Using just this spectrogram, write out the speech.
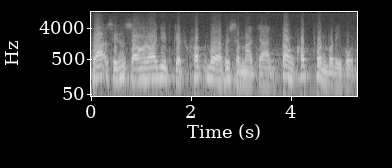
พระสินสองร้อยี่บเจ็ดครบด้วยอภิสมาจารย์ ต้องครบถ้วนบริบูรณ์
